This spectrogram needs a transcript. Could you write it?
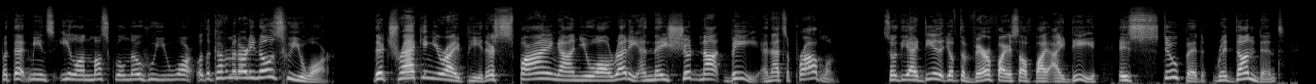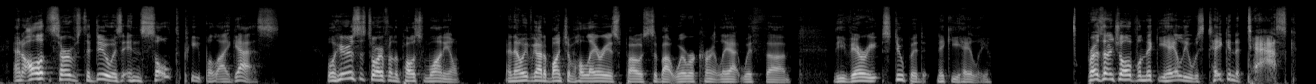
but that means Elon Musk will know who you are. Well, the government already knows who you are. They're tracking your IP. They're spying on you already, and they should not be. And that's a problem. So the idea that you have to verify yourself by ID is stupid, redundant, and all it serves to do is insult people, I guess. Well, here's the story from the Post Millennial. And then we've got a bunch of hilarious posts about where we're currently at with uh, the very stupid Nikki Haley. Presidential hopeful Nikki Haley was taken to task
